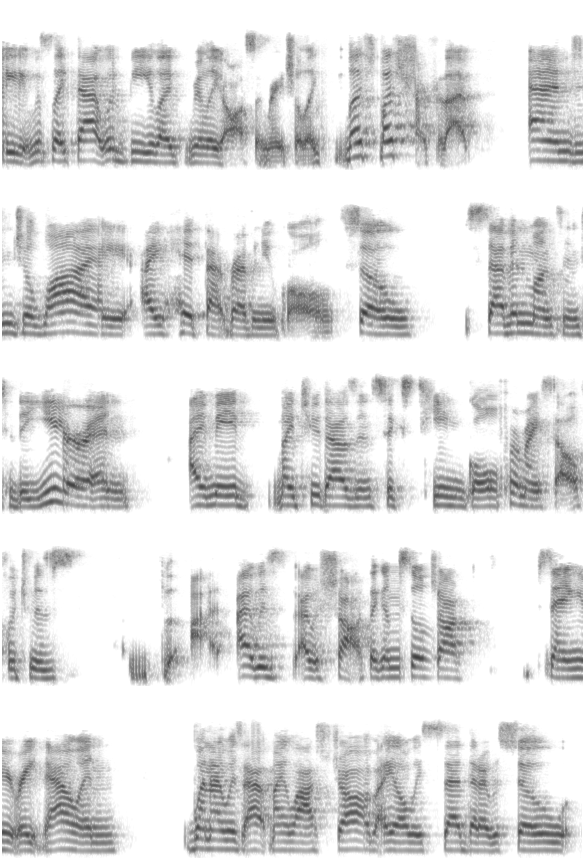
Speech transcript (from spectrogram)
it was like, that would be like really awesome, Rachel. Like let's, let's try for that. And in July, I hit that revenue goal. So seven months into the year and I made my 2016 goal for myself, which was, I was, I was shocked. Like I'm still shocked saying it right now. And when I was at my last job, I always said that I was so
